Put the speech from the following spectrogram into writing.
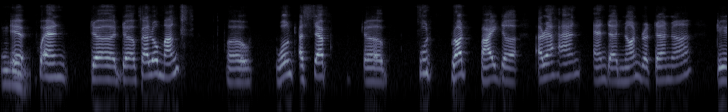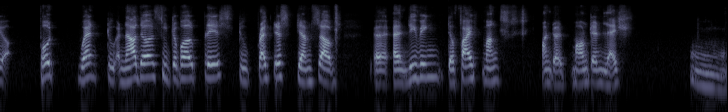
if, when the, the fellow monks uh, won't accept the food brought by the Arahant and the non-returner, they both went to another suitable place to practice themselves uh, and leaving the five monks on the mountain ledge. อืม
